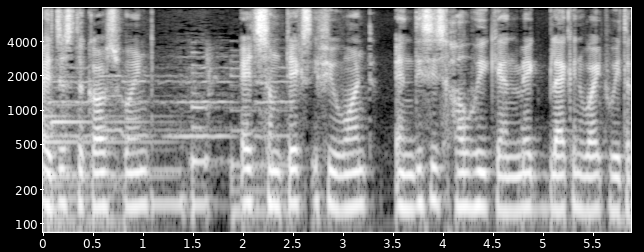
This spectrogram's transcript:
Adjust the curves point. Add some text if you want and this is how we can make black and white with a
